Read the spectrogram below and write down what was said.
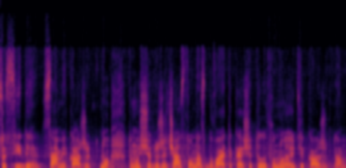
Сусіди самі кажуть, ну тому що дуже часто у нас буває таке, що телефонують і кажуть там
